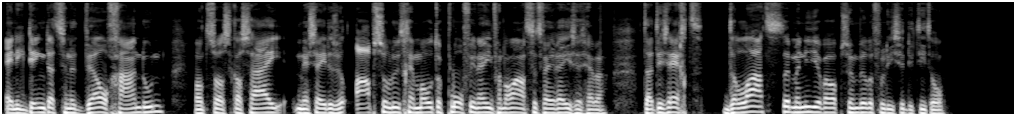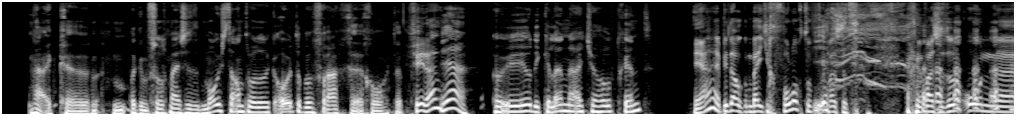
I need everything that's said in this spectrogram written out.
En ik denk dat ze het wel gaan doen. Want zoals ik al zei, Mercedes wil absoluut geen motorplof in een van de laatste twee races hebben. Dat is echt de laatste manier waarop ze hem willen verliezen, die titel? Nou, ik, uh, volgens mij is het het mooiste antwoord dat ik ooit op een vraag uh, gehoord heb. Vind je dat? Ja, hoe je heel die kalender uit je hoofd kent. Ja, heb je het ook een beetje gevolgd? Of ja. was, het, was het een on, uh,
